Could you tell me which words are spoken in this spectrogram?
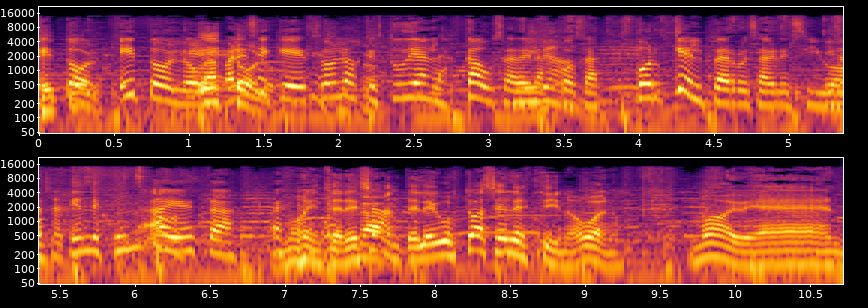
Etol, etóloga. Parece que son los que estudian las causas de las cosas. ¿Por qué el perro es ¿Y agresivo? los atiende juntos? Ahí está. Muy interesante, le gustó a Celestino. Bueno, muy bien.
